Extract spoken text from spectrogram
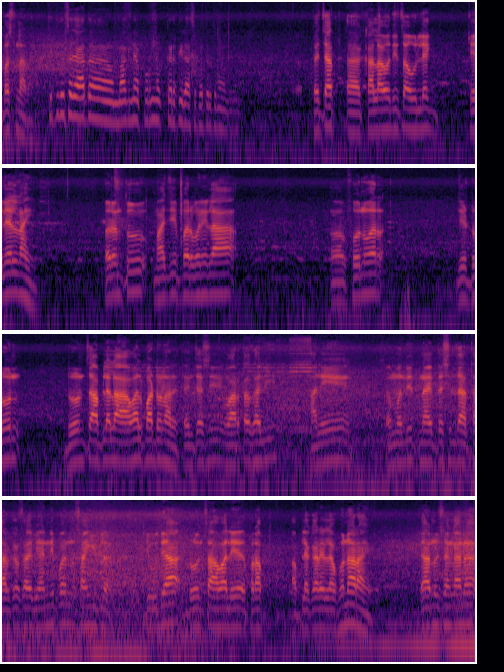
बसणार आहे. किती दिवसाच्या आत अं, मागण्या पूर्ण करतील असं पत्र तुम्हाला दिलं? त्याच्यात अ, कालावधीचा उल्लेख केलेला नाही. परंतु माझी परभणीला अ, फोनवर जे ड्रोन ड्रोनचा आपल्याला अहवाल पाठवणार आहे त्यांच्याशी वार्ता झाली आणि संबंधित नायब तहसीलदार थारकर साहेब यांनी पण सांगितलं की उद्या ड्रोनचा अहवाल हे प्राप्त आपल्या कार्यालयात होणार आहे. त्या अनुषंगानं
